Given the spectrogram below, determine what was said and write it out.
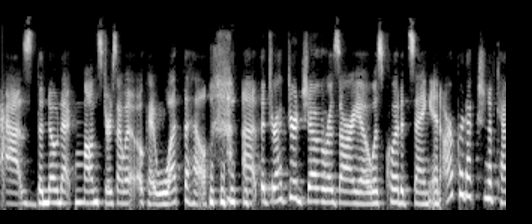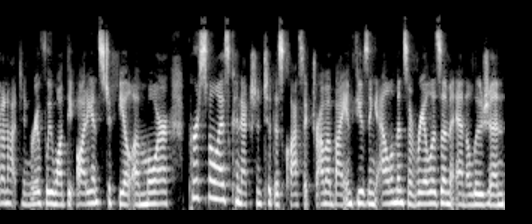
as the No Neck Monsters, I went, okay, what the hell? uh, the director Joe Rosario was quoted saying, "In our production of Cat on a Hot Tin Roof, we want the audience to feel a more personalized connection to this classic drama by infusing elements of realism and illusion."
